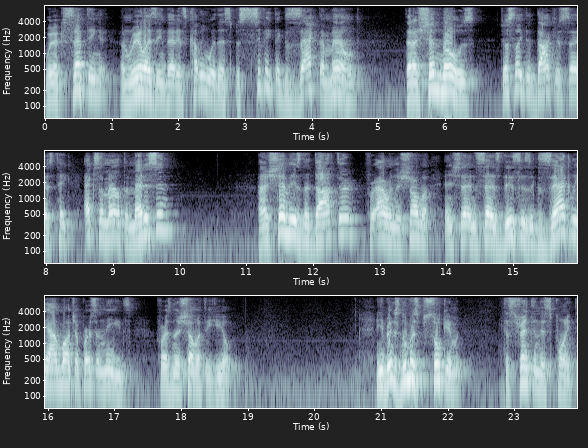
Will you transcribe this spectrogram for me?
we're accepting and realizing that it's coming with a specific exact amount that Hashem knows, just like the doctor says, take X amount of medicine. Hashem is the doctor for our neshama and, says this is exactly how much a person needs for his neshama to heal. And he brings numerous psukim to strengthen this point.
